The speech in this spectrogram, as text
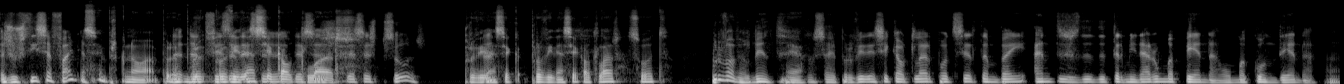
a justiça falha. Sim, porque não há na, na providência dessa, cautelar dessas, dessas, pessoas. Providência, providência cautelar, soa-te? Provavelmente, é. não sei. Providência cautelar pode ser também antes de determinar uma pena, uma condena. Hum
